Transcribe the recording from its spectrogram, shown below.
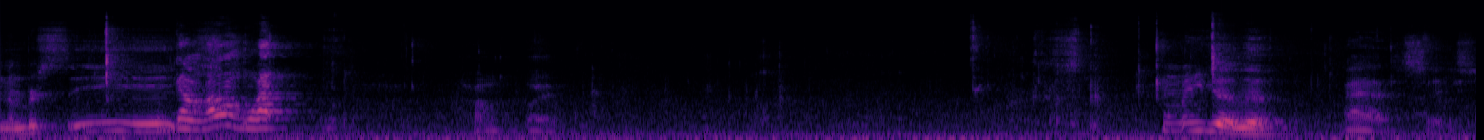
Number six. no, I don't like I'm, wait, How many you got left? I had six.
